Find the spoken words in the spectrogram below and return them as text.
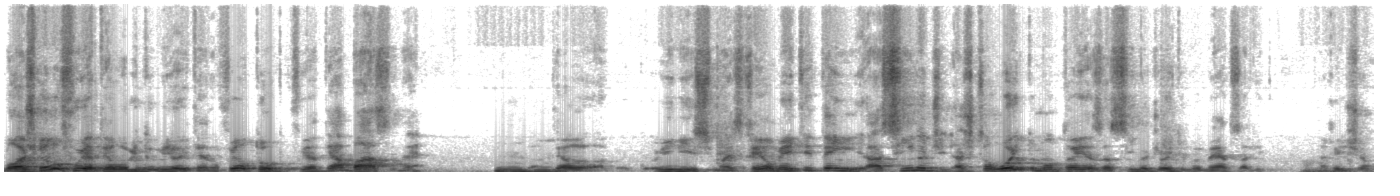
Lógico que eu não fui até o 8.080, não fui ao topo, fui até a base, né? Uhum. Até o, o, início, mas realmente tem acima de, acho que são oito montanhas acima de 8 mil metros ali na região.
